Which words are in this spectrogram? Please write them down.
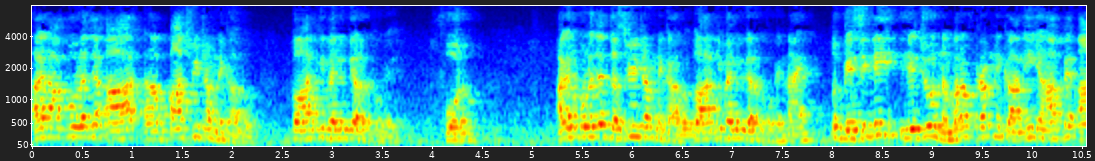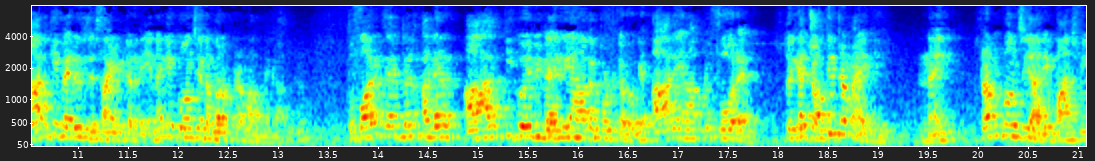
अगर आपको बोला जाए आर पांचवी टर्म निकालो तो आर की वैल्यू क्या रखोगे? फोर अगर बोला जाए दसवीं टर्म निकालो तो आर की वैल्यू क्या रखोगे? नाइन तो बेसिकली ये जो नंबर ऑफ़ टर्म निकाली यहाँ पे आर की वैल्यू डिसाइड कर रही है ना कि कौन सी नंबर ऑफ़ टर्म आप निकाल तो फॉर एग्ज़ाम्पल अगर आर की कोई भी वैल्यू यहाँ पे पुट करोगे आर यहाँ पे फोर है तो क्या चौथी टर्म आएगी? नहीं टर्म कौन सी आ रही है? पांचवी.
